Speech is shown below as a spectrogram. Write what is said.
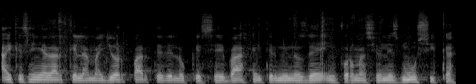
hay que señalar que la mayor parte de lo que se baja en términos de información es música.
